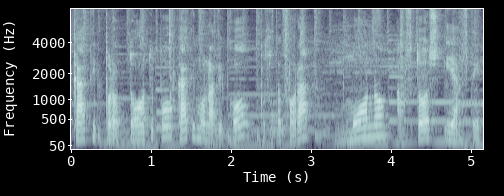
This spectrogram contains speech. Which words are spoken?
κάτι πρωτότυπο, κάτι μοναδικό που θα το φορά μόνο αυτός ή αυτή.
